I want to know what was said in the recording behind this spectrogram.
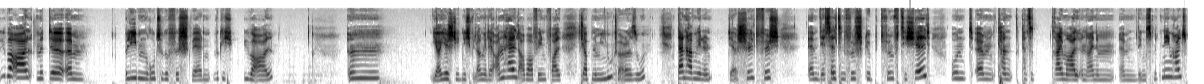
überall mit der ähm, beliebigen Route gefischt werden. Wirklich überall. Ähm, ja, hier steht nicht, wie lange der anhält, aber auf jeden Fall, ich glaube, eine Minute oder so. Dann haben wir den, der Schildfisch. Ähm, der seltene Fisch gibt 50 Schild und ähm, kann, kannst du dreimal in einem ähm, Dings mitnehmen halt.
